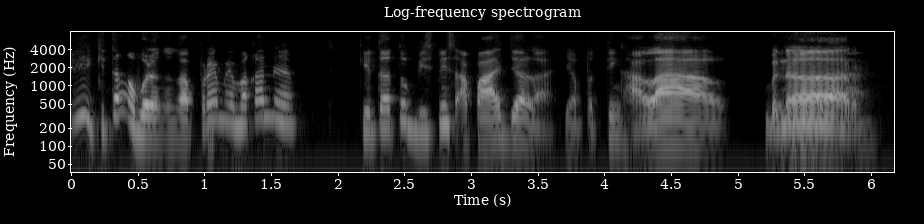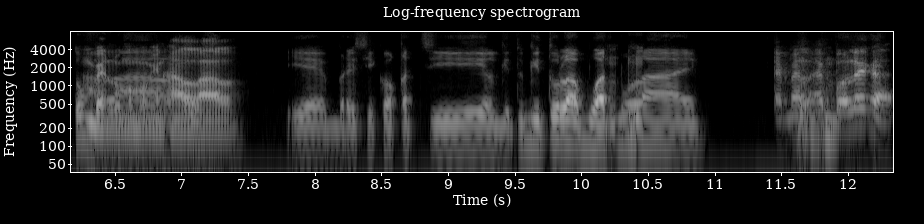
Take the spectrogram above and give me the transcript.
Iya, kita nggak boleh nganggap remeh makanya kita tuh bisnis apa aja lah yang penting halal Bener. Bener. Tumben lu ngomongin halal. iya beresiko kecil gitu gitulah buat mulai MLM boleh nggak?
